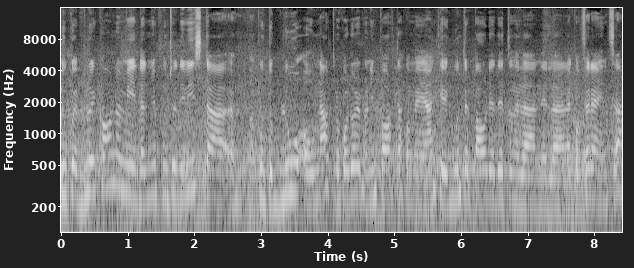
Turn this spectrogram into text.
Dunque Blue Economy dal mio punto di vista, eh, appunto blu o un altro colore non importa come anche Gunther Paoli ha detto nella, nella, nella conferenza,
